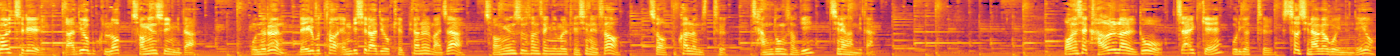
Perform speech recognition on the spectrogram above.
10월 7일 라디오 북클럽 정윤수입니다. 오늘은 내일부터 MBC 라디오 개편을 맞아 정윤수 선생님을 대신해서 저 북칼럼니스트 장동석이 진행합니다. 어느새 가을날도 짧게 우리 곁을 스쳐 지나가고 있는데요.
